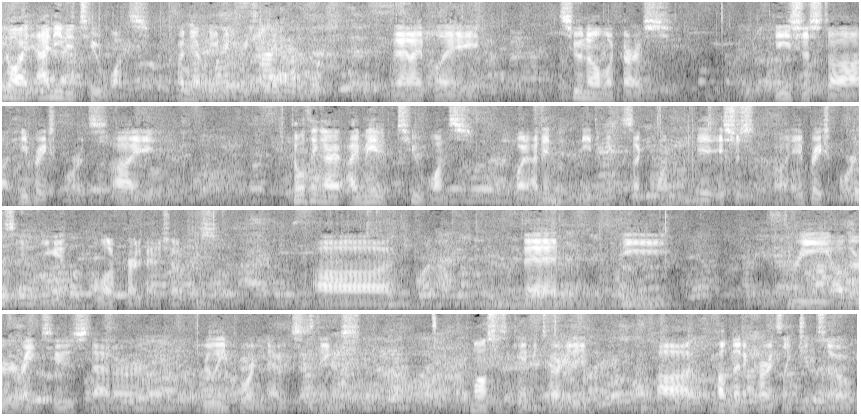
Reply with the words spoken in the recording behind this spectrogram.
No, I, I, needed two once. I never needed three. Then I play two Anomalocaris. He's just uh, he breaks boards. I don't think I, I, made it two once, but I didn't need to make the second one. It, it's just uh, it breaks boards and you get a lot of card advantage out of this. Uh, then the three other rank twos that are really important outs things. Monsters that can't be targeted, uh, problematic cards like Jinzo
